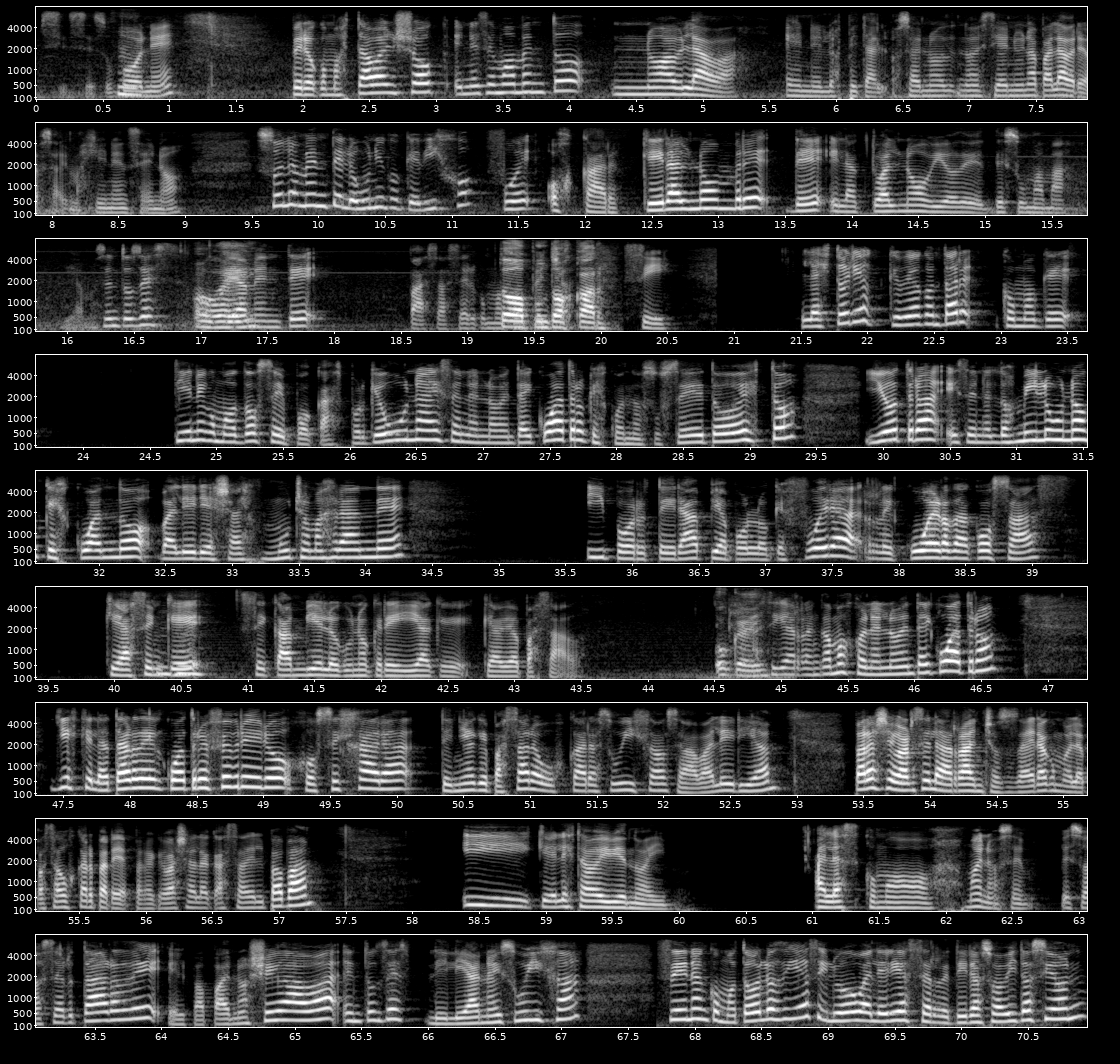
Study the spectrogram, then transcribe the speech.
se supone. Hmm. Pero como estaba en shock en ese momento, no hablaba en el hospital. O sea, no, decía ni una palabra, o sea, imagínense, ¿no? Solamente lo único que dijo fue Oscar, que era el nombre del actual novio de, su mamá, digamos. Entonces, obviamente pasa a ser como... Todo punto Oscar. Sí. La historia que voy a contar como que tiene como dos épocas, porque una es en el 94, que es cuando sucede todo esto, y otra es en el 2001, que es cuando Valeria ya es mucho más grande, y por terapia, por lo que fuera, recuerda cosas que hacen que se cambie lo que uno creía que, había pasado. Okay. Así que arrancamos con el 94. Y es que la tarde del 4 de febrero, José Jara tenía que pasar a buscar a su hija, o sea, a Valeria, para llevársela a ranchos. O sea, era como la pasaba a buscar para, para que vaya a la casa del papá y que él estaba viviendo ahí. A las, como, bueno, se empezó a hacer tarde, el papá no llegaba, entonces Liliana y su hija cenan como todos los días y luego Valeria se retira a su habitación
